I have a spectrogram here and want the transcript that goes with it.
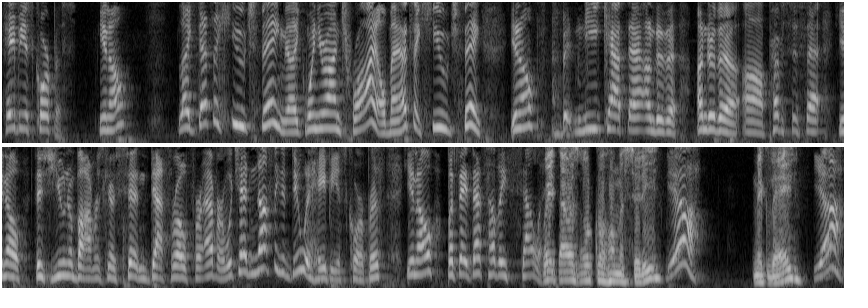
habeas corpus. You know, like that's a huge thing. Like when you're on trial, man, that's a huge thing. You know, but kneecap that under the under the uh, premises that you know this Unabomber is going to sit in death row forever, which had nothing to do with habeas corpus. You know, but they, that's how they sell it. Wait, that was Oklahoma City? Yeah, McVeigh? yeah.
